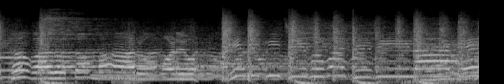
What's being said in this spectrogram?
અથવારો તમારો મળ્યો. જિંદગી જીવવા જેવી લાગે.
